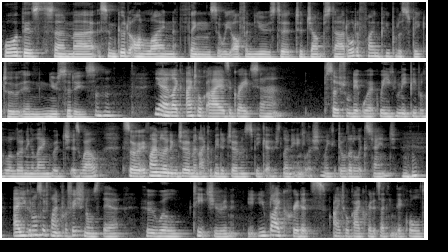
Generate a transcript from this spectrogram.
or there's some uh, some good online things that we often use to to jumpstart or to find people to speak to in new cities. Mm-hmm. Yeah, like italki is a great uh, social network where you can meet people who are learning a language as well. So if I'm learning German, I could meet a German speaker who's learning English, and we could do a little exchange. hmm Uh, you can also find professionals there who will teach you, and you buy credits, italki credits, I think they're called,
